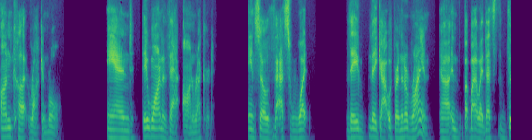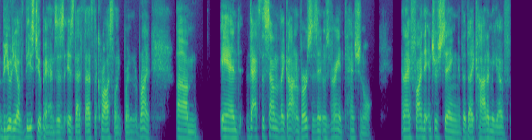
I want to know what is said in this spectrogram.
uncut rock and roll, and they wanted that on record, and so that's what they they got with Brendan O'Brien uh, and but by the way, that's the beauty of these two bands is is that that's the cross link, Brendan O'Brien, um, and that's the sound that they got in Versus, and it was very intentional. And I find it interesting the dichotomy of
